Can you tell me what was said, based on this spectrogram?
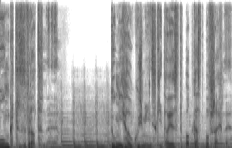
Punkt zwrotny. Tu Michał Kuźmiński, to jest podcast powszechny.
